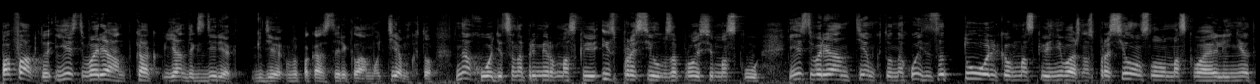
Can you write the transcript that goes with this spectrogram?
По факту есть вариант, как Яндекс Директ, где вы показываете рекламу тем, кто находится, например, в Москве и спросил в запросе Москву. Есть вариант тем, кто находится только в Москве, неважно, спросил он слово Москва или нет.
